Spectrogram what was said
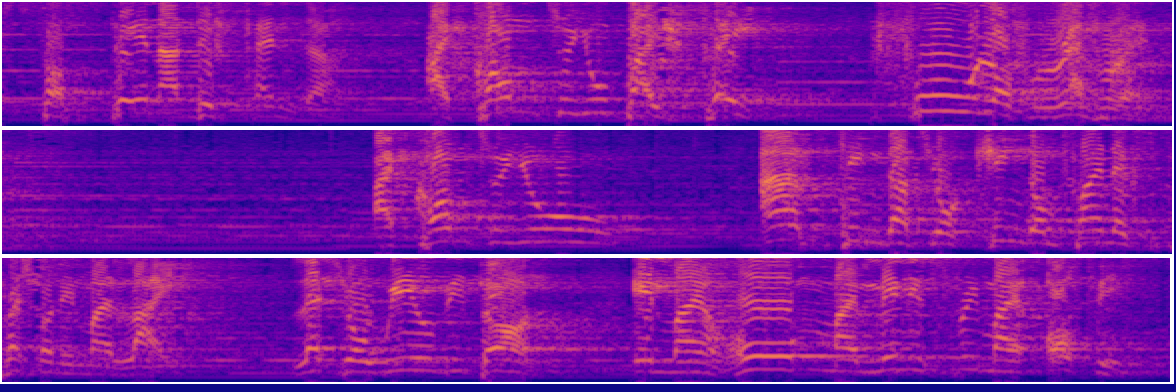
sustainer defender i come to you by faith full of reverence. I come to you asking that your kingdom find expression in my life. Let your will be done in my home my ministry my office.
